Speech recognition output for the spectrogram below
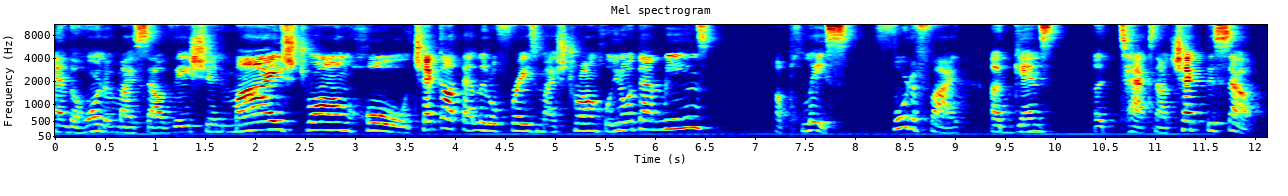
and the horn of my salvation, my stronghold. Check out that little phrase, my stronghold. You know what that means? A place fortified against attacks. Now, check this out.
